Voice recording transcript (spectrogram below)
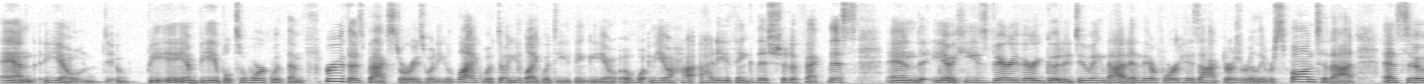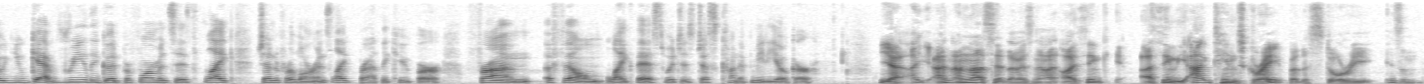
and you know be and be able to work with them through those backstories. What do you like? What don't you like? What do you think you know uh, what you know how, how do you think this should affect this? And you know he's very very good at doing that and therefore his actors really respond to that. And so you get really good performances like Jennifer Lawrence like Bradley Cooper from a film like this which is just kind of mediocre. Yeah, I, and and that's it though, isn't it? I, I think I think the acting's great, but the story isn't.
